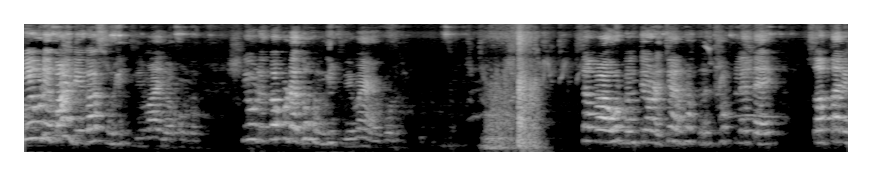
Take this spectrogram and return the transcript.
एवढे भांडे घासून घेतली माझ्याकडून तेवढे कपडे धुवून घेतले माझ्याकडून सकाळ उठून तेवढ्या चार भाकरी थापल्या त्या स्वतःने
